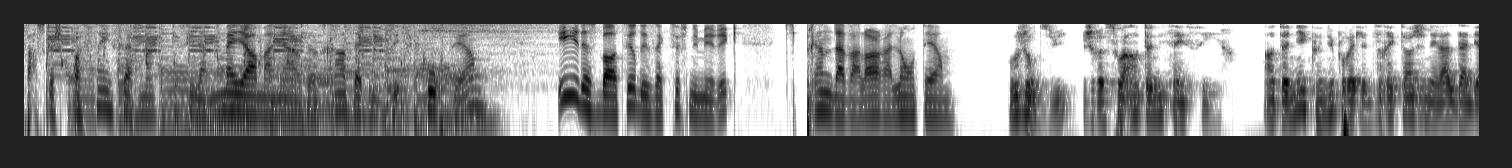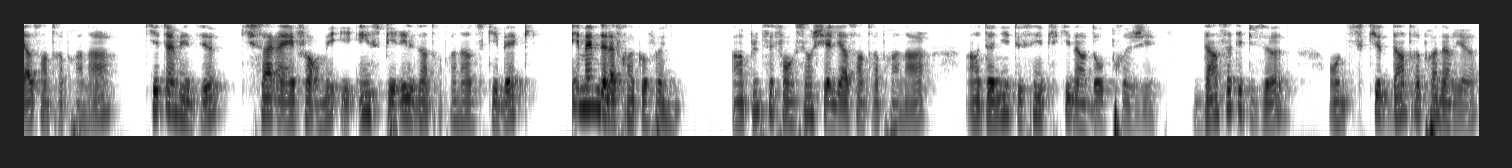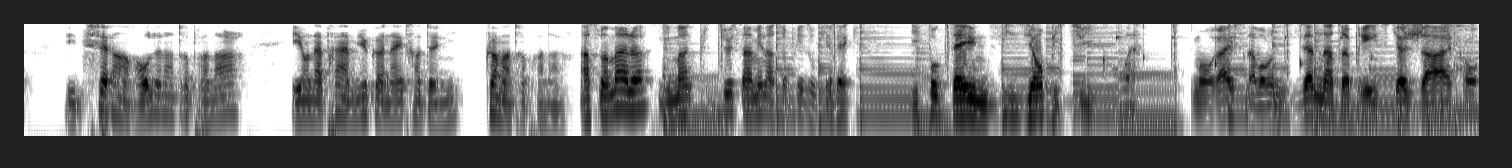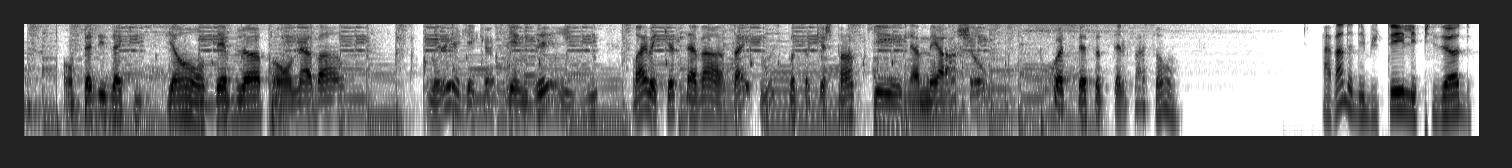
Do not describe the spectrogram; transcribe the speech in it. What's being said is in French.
parce que je crois sincèrement que c'est la meilleure manière de rentabiliser à court terme et de se bâtir des actifs numériques qui prennent de la valeur à long terme. Aujourd'hui, je reçois Anthony Saint-Cyr. Anthony est connu pour être le directeur général d'Alias Entrepreneur, qui est un média qui sert à informer et inspirer les entrepreneurs du Québec et même de la francophonie. En plus de ses fonctions chez Alias Entrepreneur, Anthony est aussi impliqué dans d'autres projets. Dans cet épisode, on discute d'entrepreneuriat, des différents rôles de l'entrepreneur et on apprend à mieux connaître Anthony comme entrepreneur. En ce moment-là, il manque plus de 200 000 entreprises au Québec. Il faut que tu aies une vision puis que tu y crois. Mon rêve, c'est d'avoir une dizaine d'entreprises que je gère, qu'on on fait des acquisitions, on développe, on avance. Mais là, il y a quelqu'un qui vient me dire, il dit Ouais, mais qu'est-ce que tu avais en tête? Moi, c'est pas ça que je pense qui est la meilleure chose. Pourquoi tu fais ça de telle façon? Avant de débuter l'épisode,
